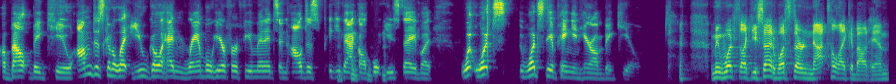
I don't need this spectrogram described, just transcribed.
about Big Q? I'm just going to let you go ahead and ramble here for a few minutes and I'll just piggyback off what you say, but what what's what's the opinion here on Big Q? I mean, what's like you said, what's there not to like about him?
